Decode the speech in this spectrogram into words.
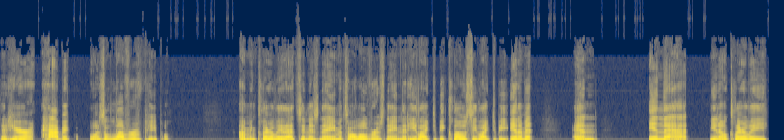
that here Habakkuk was a lover of people. I mean, clearly that's in his name. It's all over his name that he liked to be close, he liked to be intimate. And in that, you know, clearly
